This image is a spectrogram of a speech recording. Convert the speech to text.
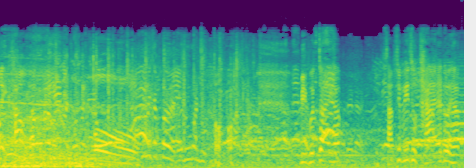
ไม่เข้าครับโอ้จะเปิดดูก่อนดิบีบหัวใจครับ 30วิสุดท้ายแล้วด้วยครับ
